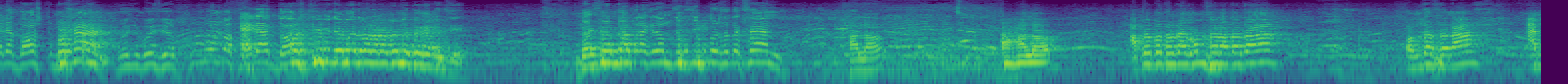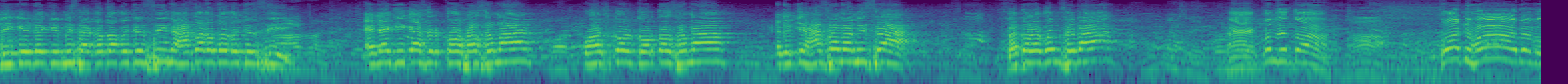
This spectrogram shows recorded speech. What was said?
এটা দশ বসান। এটা দশ মিনিটের মধ্যে ওরা কমে দেখা গেছে দেখছেন দাঁতরা কিরম চিপ করছে দেখছেন? হ্যালো। হ্যালো। আপনার কথাটা কমছে না দাদা। কমতেছে না আমি কি এটা কি মিশা কথা কইতেছি না হাসা কথা কইতেছি? এটা কি গাছের কষ আছে না? কষ কষ ধরতেছে না? এটা কি হাসা না মিশা কথাটা কমছে না হ্যাঁ কমছে তো। কোন হয় বাবু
